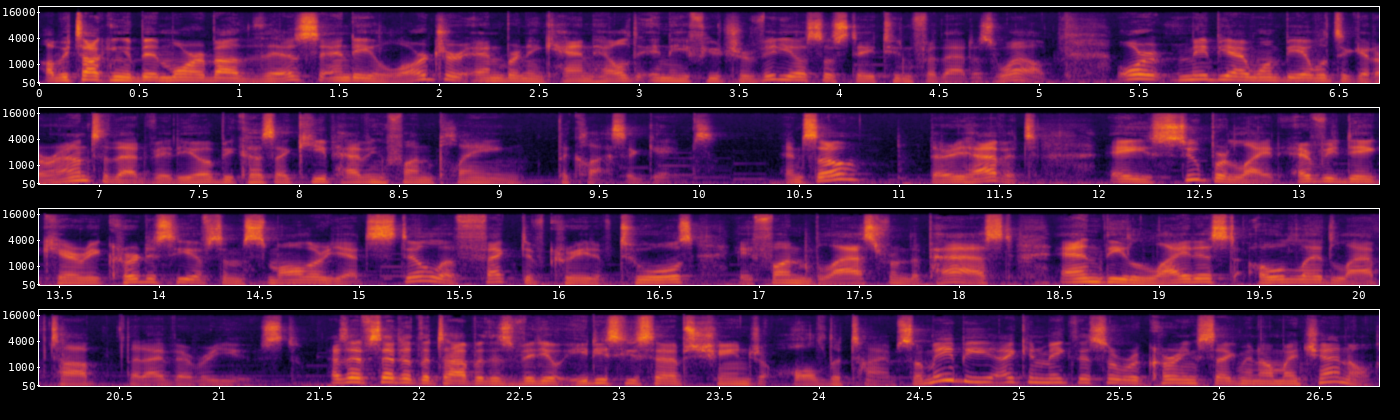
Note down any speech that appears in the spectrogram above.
I'll be talking a bit more about this and a larger Anbernic handheld in a future video, so stay tuned for that as well. Or maybe I won't be able to get around to that video because I keep having fun playing the classic games. And so, there you have it. A super light everyday carry courtesy of some smaller yet still effective creative tools, a fun blast from the past, and the lightest OLED laptop that I've ever used. As I've said at the top of this video, EDC setups change all the time, so maybe I can make this a recurring segment on my channel.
